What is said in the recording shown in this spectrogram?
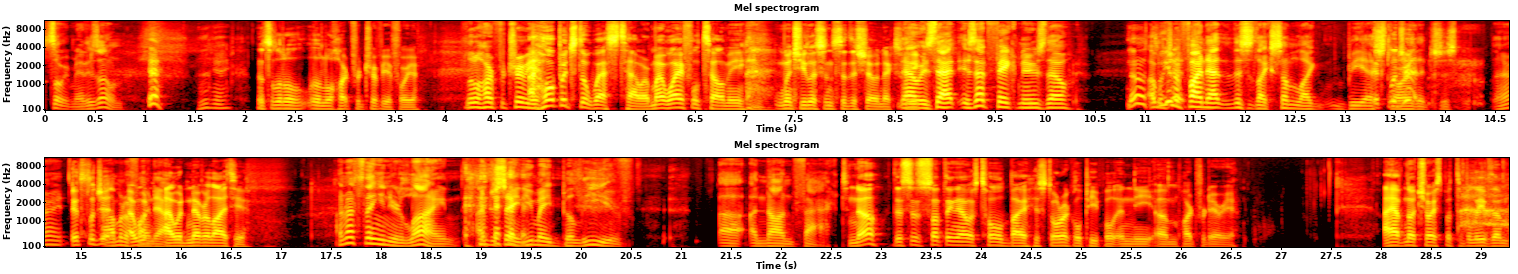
So he made his own. Yeah. Okay. That's a little little Hartford trivia for you. Little Hartford trivia. I hope it's the West Tower. My wife will tell me when she listens to the show next now week. is that is that fake news though? no, it's Are we legit. gonna find out that this is like some like BS It's story legit. that's just all right? It's legit. I'm gonna I find would, out. I would never lie to you. I'm not saying you're lying. I'm just saying you may believe uh, a non-fact. No, this is something that was told by historical people in the um, Hartford area. I have no choice but to believe them.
